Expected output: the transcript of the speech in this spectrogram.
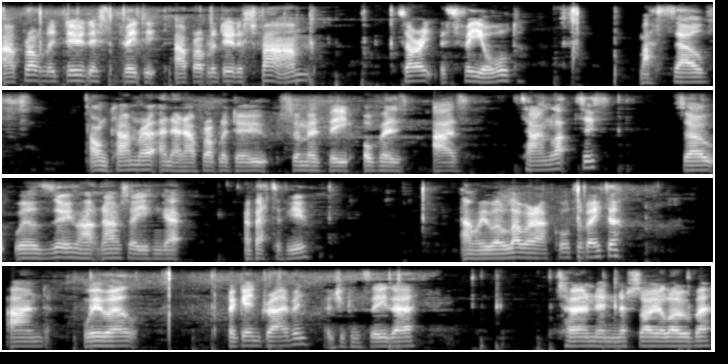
I'll probably do this video, I'll probably do this farm, sorry, this field, myself, on camera, and then I'll probably do some of the others as time lapses. So, we'll zoom out now so you can get a better view. And we will lower our cultivator, and we will begin driving, as you can see there, turning the soil over,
